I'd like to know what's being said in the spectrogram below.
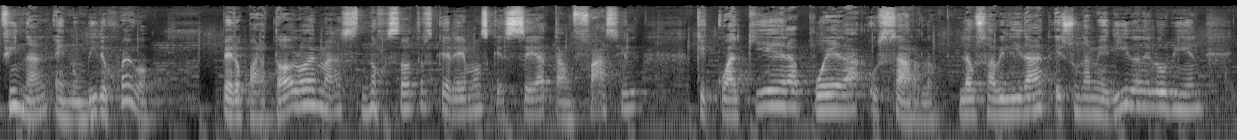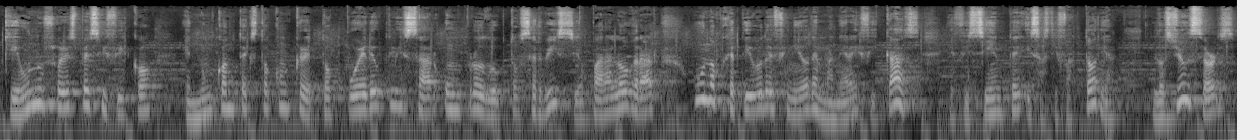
final en un videojuego. Pero para todo lo demás, nosotros queremos que sea tan fácil que cualquiera pueda usarlo. La usabilidad es una medida de lo bien que un usuario específico en un contexto concreto puede utilizar un producto o servicio para lograr un objetivo definido de manera eficaz, eficiente y satisfactoria. Los users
